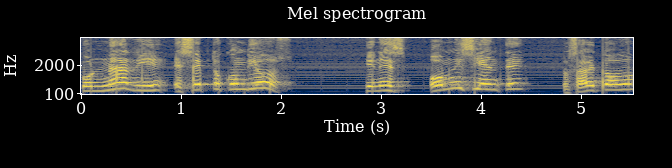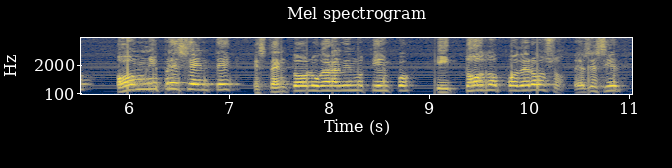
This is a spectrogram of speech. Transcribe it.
con nadie excepto con Dios, quien es omnisciente, lo sabe todo, omnipresente, está en todo lugar al mismo tiempo y todopoderoso. Es decir,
